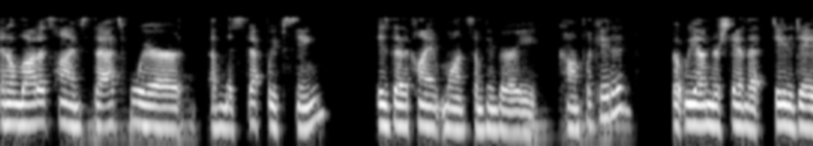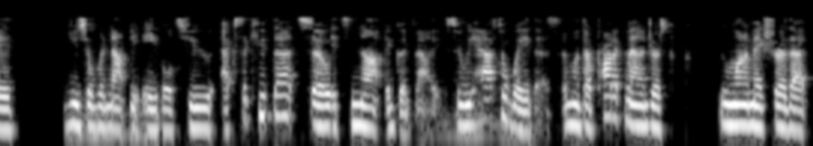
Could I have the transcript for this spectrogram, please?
And a lot of times that's where a misstep we've seen is that a client wants something very complicated, but we understand that day to day user would not be able to execute that. So it's not a good value. So we have to weigh this. And with our product managers, we want to make sure that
